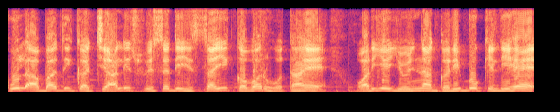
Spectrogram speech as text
कुल आबादी का 40 फ़ीसदी हिस्सा ही कवर होता है। और ये योजना गरीबों के लिए है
